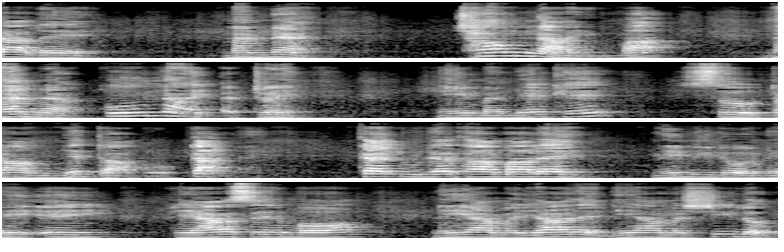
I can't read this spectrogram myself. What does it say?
ရလဲမနက်6နာရီမှနက်နက်9နာရီအတွင်းနေမမြက်ခဲ ဆိုတောင်းမြတ်တာကိုကတ်မယ်ကတ်လူတဲ့ခါမှာလဲမိမိတို့နေအိမ်ဖျားစင်ပေါ်နေရာမရတဲ့နေရာမရှိလို့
